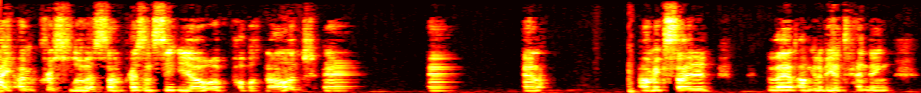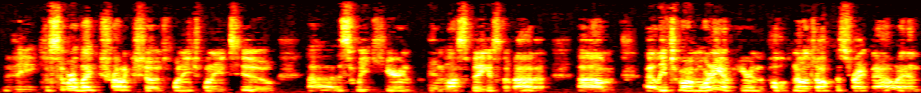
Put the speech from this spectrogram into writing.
Hi, I'm Chris Lewis. I'm present CEO of Public Knowledge, and, and, I'm excited that I'm going to be attending the Consumer Electronics Show 2022 uh, this week here in, in Las Vegas, Nevada. Um, I leave tomorrow morning. I'm here in the Public Knowledge office right now, and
